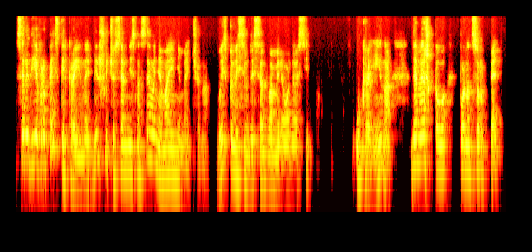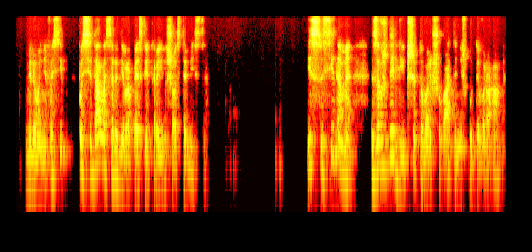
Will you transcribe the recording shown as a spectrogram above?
Серед європейських країн найбільшу чисельність населення має Німеччина близько 82 мільйони осіб. Україна, де мешкало понад 45 мільйонів осіб, посідала серед європейських країн шосте місце. Із сусідами завжди ліпше товаришувати, ніж бути ворогами.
